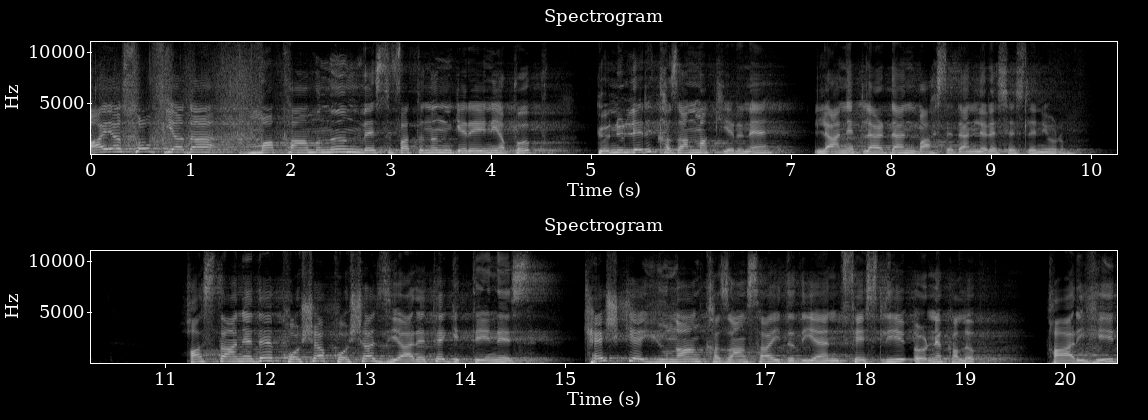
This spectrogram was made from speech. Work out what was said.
Ayasofya'da makamının ve sıfatının gereğini yapıp gönülleri kazanmak yerine lanetlerden bahsedenlere sesleniyorum. Hastanede koşa koşa ziyarete gittiğiniz, keşke Yunan kazansaydı diyen Fesli'yi örnek alıp tarihi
